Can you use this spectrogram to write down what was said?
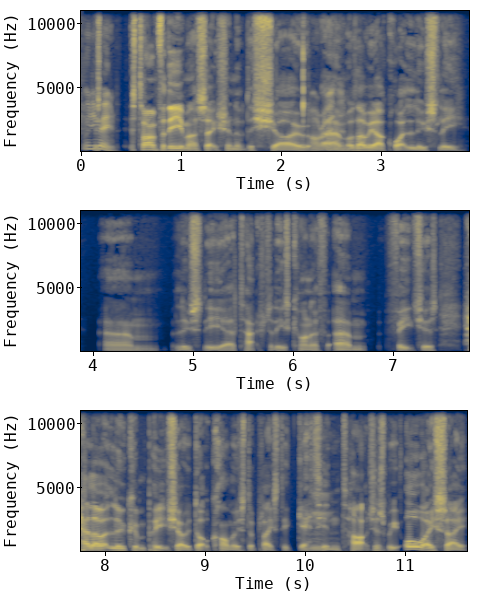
What do you mean? It's time for the email section of the show. All right, um, although we are quite loosely, um, loosely attached to these kind of um, features. Hello at lukeandpeteshow.com is the place to get Mm. in touch, as we always say,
